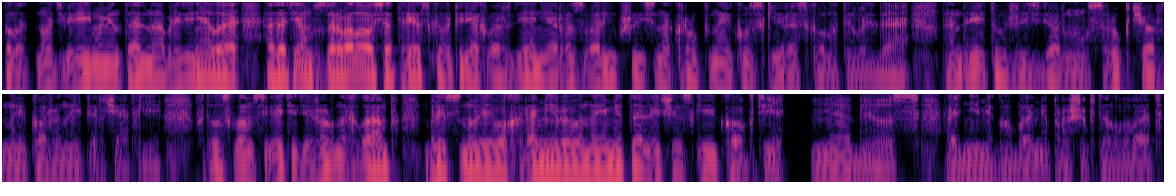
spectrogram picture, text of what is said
Полотно дверей моментально обледенело, а затем взорвалось от резкого переохлаждения, развалившись на крупные куски расколотого льда. Андрей тут же сдернул с рук черные кожаные перчатки. В тусклом свете дежурных ламп блеснули его хромированные металлические когти. «Мебиус», — одними губами прошептал Влад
